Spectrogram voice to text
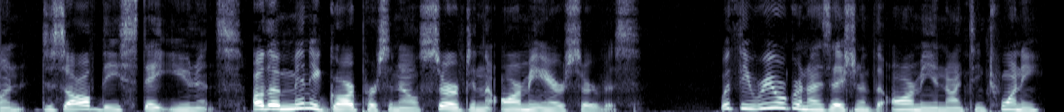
I dissolved these state units, although many Guard personnel served in the Army Air Service. With the reorganization of the Army in 1920,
